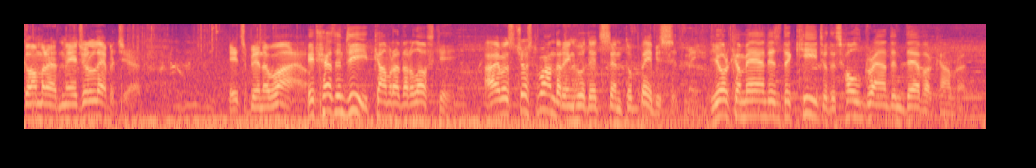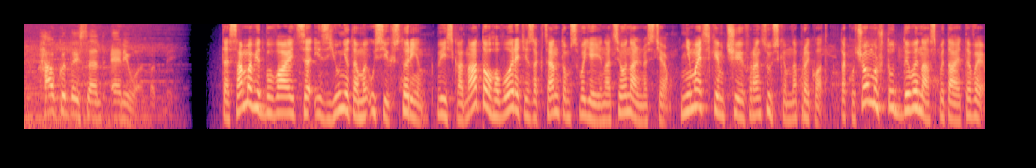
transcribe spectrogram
Comrade Major Lebedev. It's been a while. It has indeed, Comrade Orlovsky. I was just wondering who they'd sent to babysit me. Your command is the key to this whole grand endeavor, comrade. How could they send anyone? Те саме відбувається із юнітами усіх сторін. Війська НАТО говорять із акцентом своєї національності, німецьким чи французьким, наприклад. Так у чому ж тут дивина, спитаєте ви?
